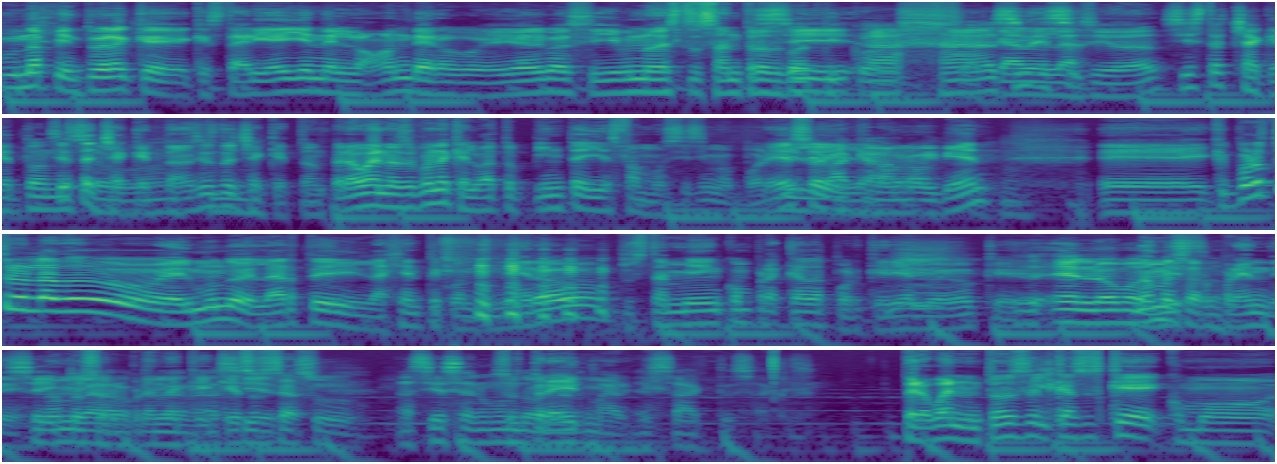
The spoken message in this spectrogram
una pintura que, que estaría ahí en el Under, güey, algo así, uno de estos antros Sí, góticos ajá, acá sí, de la sí. ciudad. Sí está chaquetón. Sí está eso, chaquetón, güey. sí está chaquetón. Pero bueno, se supone que el vato pinta y es famosísimo por eso y le le va va, muy bien. Eh, que por otro lado, el mundo del arte y la gente con dinero, pues también compra cada porquería luego que Eh, lo no me visto. sorprende, Sí, no me sorprende claro, que, eso es. sea su... Así es el su mundo. trademark. Exacto, exacto. Pero bueno, entonces el caso es que como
